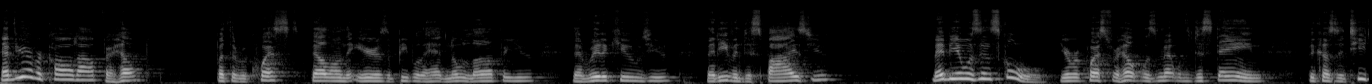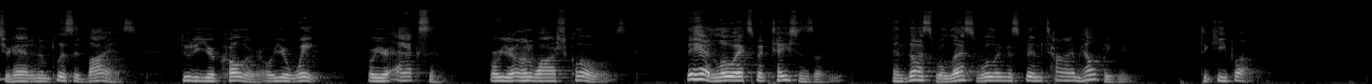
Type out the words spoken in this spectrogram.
Have you ever called out for help, but the request fell on the ears of people that had no love for you, that ridiculed you, that even despised you? Maybe it was in school. Your request for help was met with disdain because the teacher had an implicit bias due to your color or your weight or your accent or your unwashed clothes. They had low expectations of you and thus were less willing to spend time helping you to keep up.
